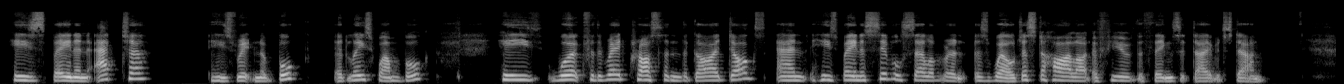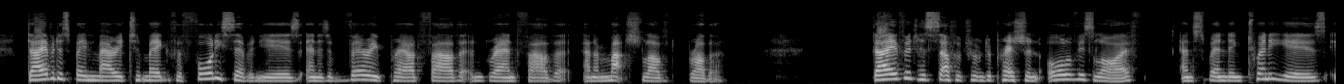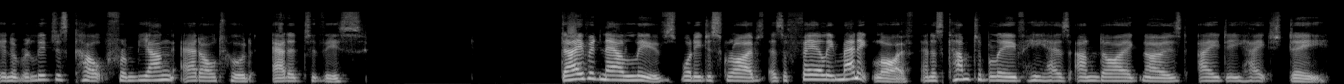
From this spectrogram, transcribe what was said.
He's been an actor. He's written a book, at least one book. He's worked for the Red Cross and the Guide Dogs, and he's been a civil servant as well, just to highlight a few of the things that David's done. David has been married to Meg for 47 years and is a very proud father and grandfather and a much loved brother. David has suffered from depression all of his life and spending 20 years in a religious cult from young adulthood added to this. David now lives what he describes as a fairly manic life and has come to believe he has undiagnosed ADHD.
